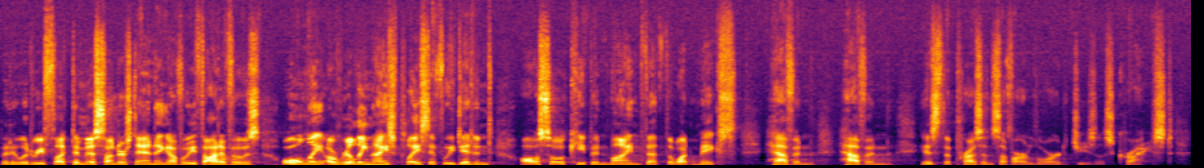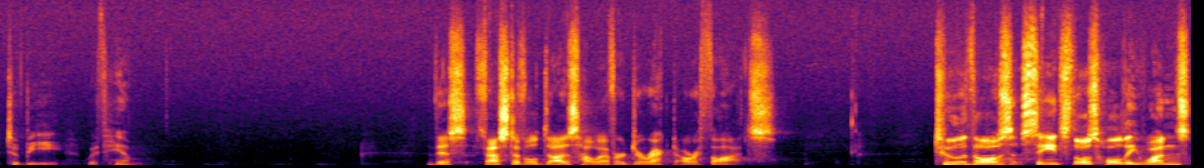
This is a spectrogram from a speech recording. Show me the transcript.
but it would reflect a misunderstanding of we thought if it was only a really nice place if we didn't also keep in mind that the, what makes heaven heaven is the presence of our Lord Jesus Christ to be with him. This festival does, however, direct our thoughts to those saints, those holy ones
